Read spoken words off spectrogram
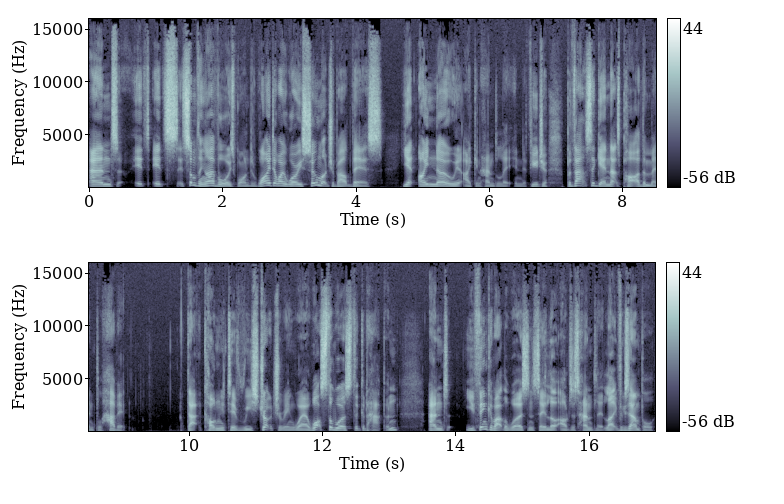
And it's it's it's something I've always wondered. Why do I worry so much about this? Yet I know I can handle it in the future. But that's again, that's part of the mental habit. That cognitive restructuring where what's the worst that could happen? And you think about the worst and say, look, I'll just handle it. Like, for example,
